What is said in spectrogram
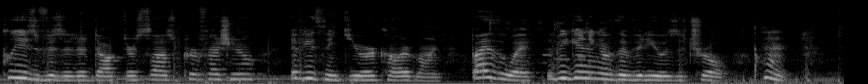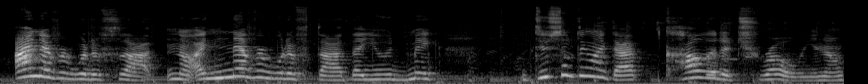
Please visit a doctor slash professional if you think you are colorblind. By the way, the beginning of the video is a troll. Hmm. I never would have thought, no, I never would have thought that you would make, do something like that, call it a troll, you know,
